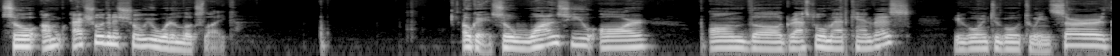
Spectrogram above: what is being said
So I'm actually going to show you what it looks like. Okay, so once you are on the Graspable Math canvas, you're going to go to insert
